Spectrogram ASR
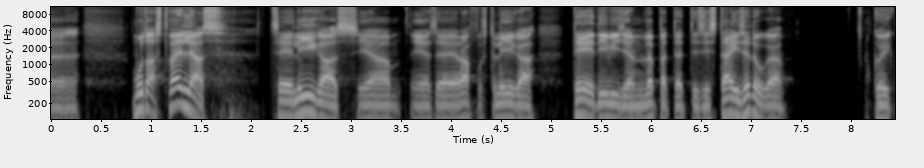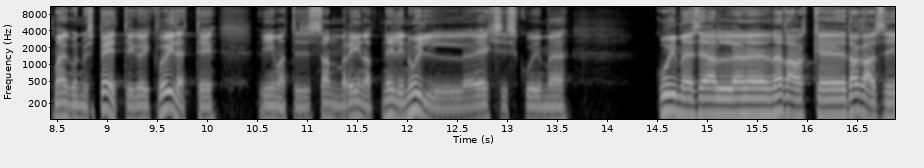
Äh, mudast väljas, C-liigas ja, ja see Rahvuste Liiga D-divisjon lõpetati siis täiseduga kõik mängud, mis peeti, kõik võideti. viimati siis San Marinot neli-null, ehk siis kui me, kui me seal nädalake tagasi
